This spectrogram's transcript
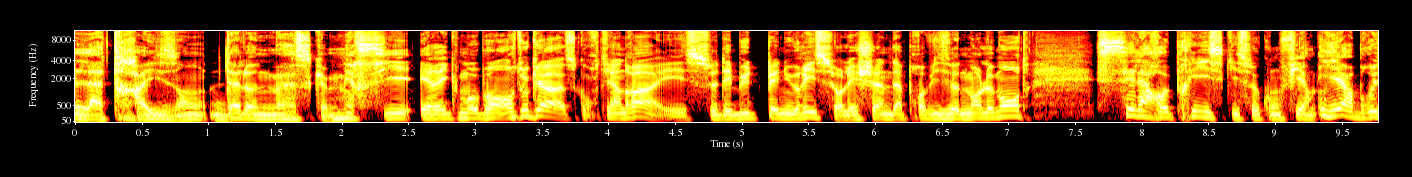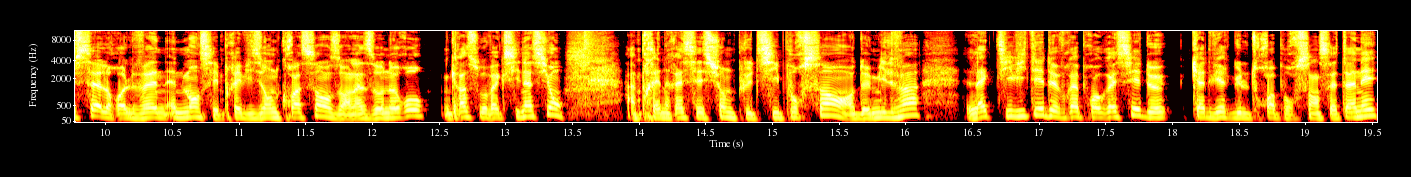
La trahison d'Elon Musk. Merci Eric Mauban. En tout cas, ce qu'on retiendra, et ce début de pénurie sur les chaînes d'approvisionnement le montre, c'est la reprise qui se confirme. Hier, Bruxelles relevait nettement ses prévisions de croissance dans la zone euro grâce aux vaccinations. Après une récession de plus de 6% en 2020, l'activité devrait progresser de 4,3% cette année,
